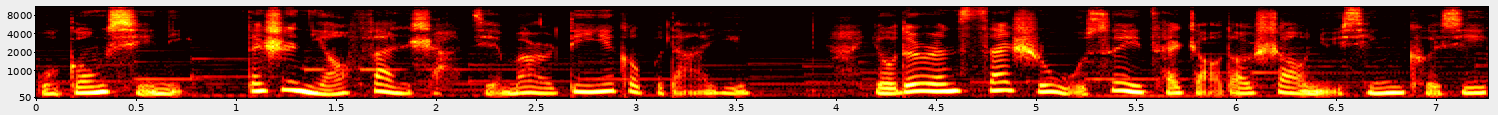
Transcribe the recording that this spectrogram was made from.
我恭喜你。”但是你要犯傻，姐妹儿第一个不答应。有的人三十五岁才找到少女心，可惜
